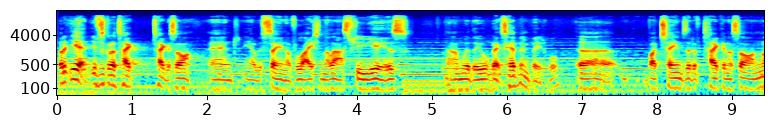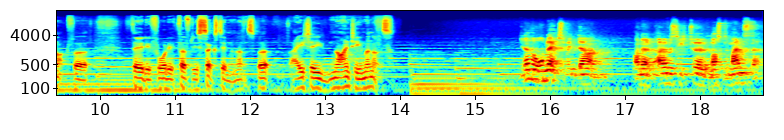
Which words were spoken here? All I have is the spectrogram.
But yeah, you've just got to take take us on, and you know we've seen of late in the last few years um, where the All Blacks have been beatable uh, by teams that have taken us on, not for 30, 40, 50, 60 minutes, but 80, 90 minutes. You know the All Blacks went down on an overseas tour and lost to Munster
